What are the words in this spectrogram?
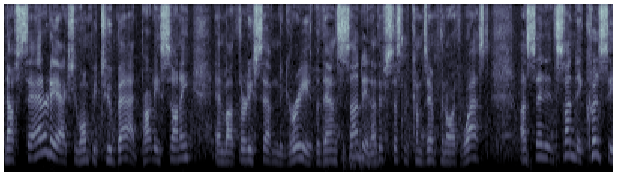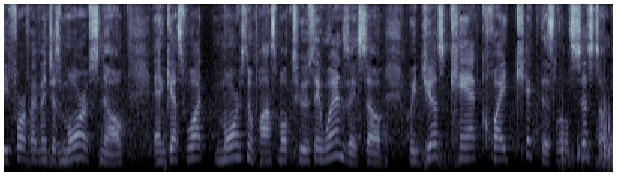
Now Saturday actually won't be too bad. Probably sunny and about 37 degrees. But then Sunday, another system comes in from the northwest. On Sunday, Sunday could see four or five inches more of snow. And guess what? More snow possible Tuesday, Wednesday. So we just can't quite kick this little system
